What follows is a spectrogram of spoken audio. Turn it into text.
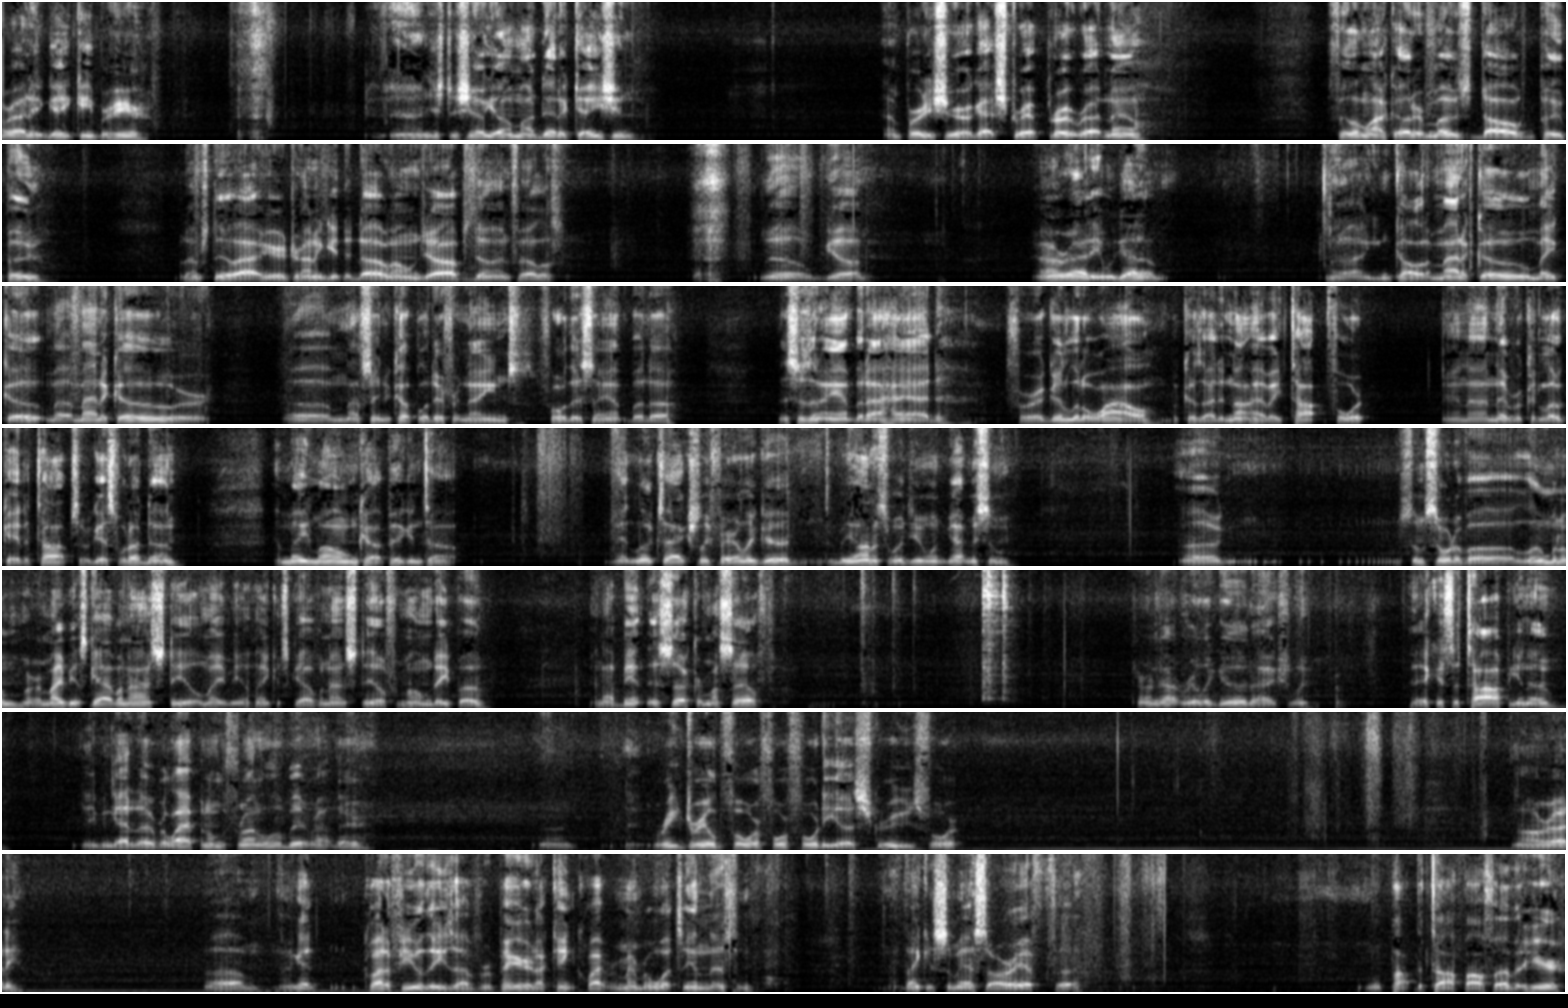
Alrighty, gatekeeper here. Uh, just to show y'all my dedication. I'm pretty sure I got strep throat right now. Feeling like utter most dog poo poo. But I'm still out here trying to get the doggone jobs done, fellas. Oh, God. Alrighty, we got a uh, you can call it a Matico, Mako, uh, Matico, or um, I've seen a couple of different names for this amp, but uh, this is an amp that I had for a good little while because I did not have a top for it, and I never could locate a top. So guess what I done? I made my own cut picking top. It looks actually fairly good, to be honest with you. Went got me some uh, some sort of aluminum, or maybe it's galvanized steel. Maybe I think it's galvanized steel from Home Depot, and I bent this sucker myself. Turned out really good, actually. Heck, it's a top, you know. Even got it overlapping on the front a little bit right there. Uh, re-drilled four 440 uh, screws for it. Alrighty. Um, I got quite a few of these I've repaired. I can't quite remember what's in this one. I think it's some SRF. Uh, we'll pop the top off of it here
